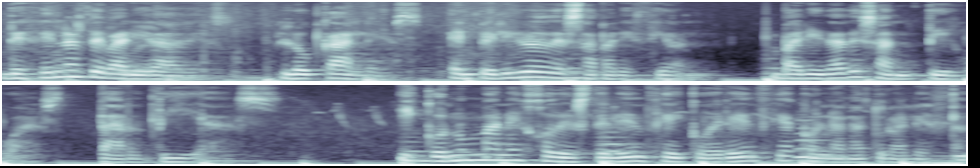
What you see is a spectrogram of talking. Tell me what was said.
Decenas de variedades, locales, en peligro de desaparición, variedades antiguas, tardías, y con un manejo de excelencia y coherencia con la naturaleza.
